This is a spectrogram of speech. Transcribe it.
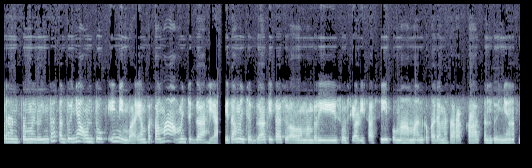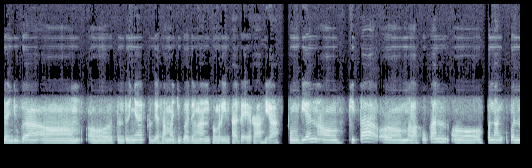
Peran pemerintah tentunya untuk ini Mbak. Yang pertama mencegah ya. Kita mencegah, kita uh, memberi sosialisasi pemahaman kepada masyarakat tentunya. Dan juga um, uh, tentunya kerjasama juga dengan pemerintah daerah ya. Kemudian uh, kita uh, melakukan uh, penang, pen,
